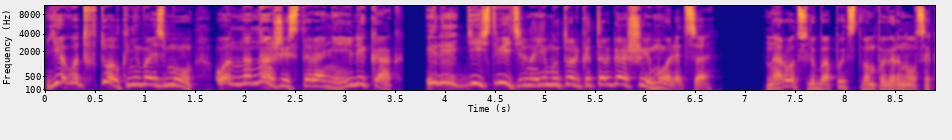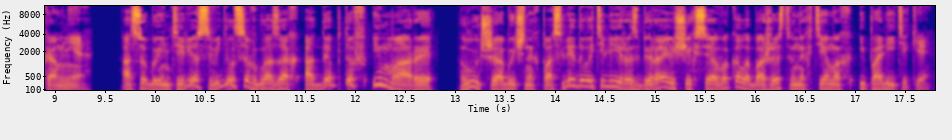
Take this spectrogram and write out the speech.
Я вот в толк не возьму, он на нашей стороне или как? Или действительно ему только торгаши молятся?» Народ с любопытством повернулся ко мне. Особый интерес виделся в глазах адептов и Мары, лучше обычных последователей, разбирающихся в околобожественных темах и политике.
